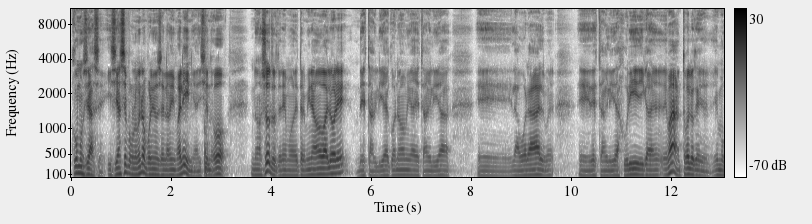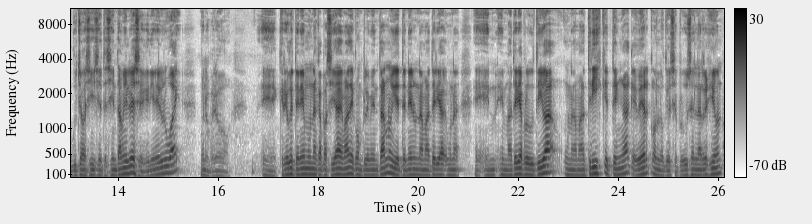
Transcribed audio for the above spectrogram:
¿Cómo se hace? Y se hace por lo menos poniéndose en la misma línea, diciendo, vos, nosotros tenemos determinados valores de estabilidad económica, de estabilidad eh, laboral, eh, de estabilidad jurídica, demás, todo lo que hemos escuchado así 700.000 veces que tiene el Uruguay, bueno, pero eh, creo que tenemos una capacidad además de complementarnos y de tener una materia, una, en, materia productiva, una matriz que tenga que ver con lo que se produce en la región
